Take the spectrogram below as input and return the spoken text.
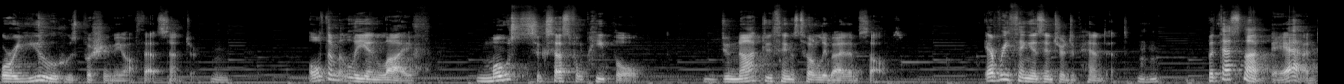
or you who's pushing me off that center. Hmm. Ultimately, in life, most successful people do not do things totally by themselves. Everything is interdependent. Mm-hmm. But that's not bad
